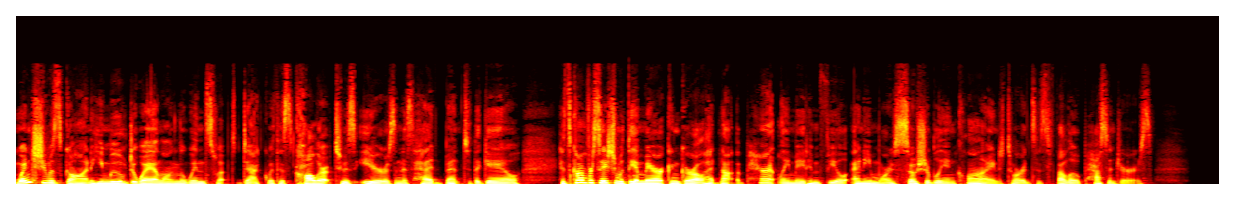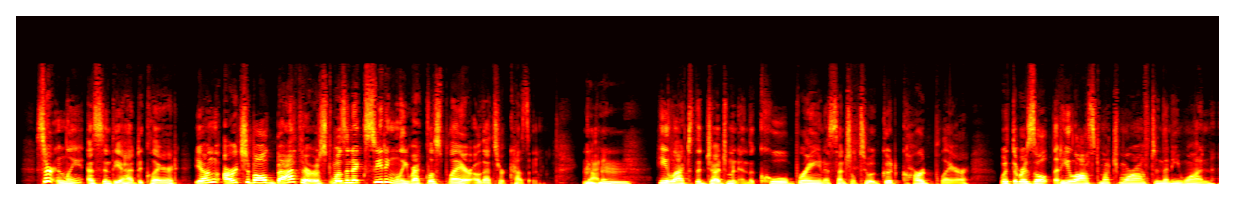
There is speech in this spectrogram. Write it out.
When she was gone, he moved away along the windswept deck with his collar up to his ears and his head bent to the gale. His conversation with the American girl had not apparently made him feel any more sociably inclined towards his fellow passengers. Certainly, as Cynthia had declared, young Archibald Bathurst was an exceedingly reckless player. Oh, that's her cousin. Got it. Mm-hmm. He lacked the judgment and the cool brain essential to a good card player, with the result that he lost much more often than he won.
